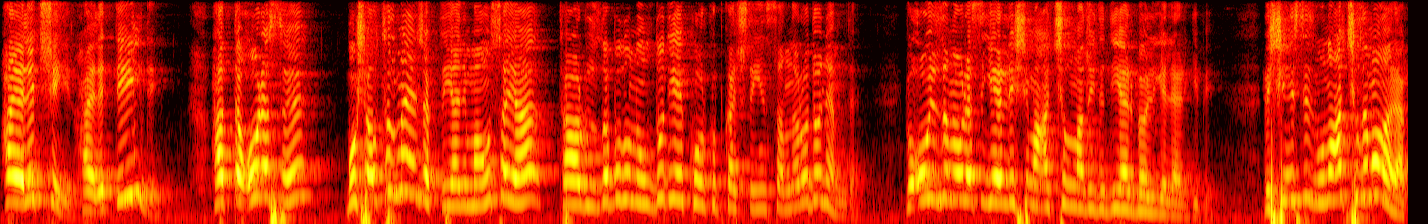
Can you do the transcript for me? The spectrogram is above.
Hayalet şehir, hayalet değildi. Hatta orası boşaltılmayacaktı. Yani Mausa'ya taarruzda bulunuldu diye korkup kaçtı insanlar o dönemde. Ve o yüzden orası yerleşime açılmadıydı diğer bölgeler gibi. Ve şimdi siz bunu açılım olarak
